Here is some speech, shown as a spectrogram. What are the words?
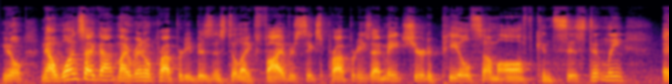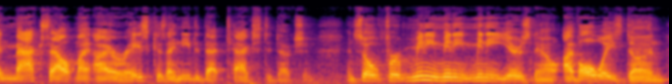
You know, now once I got my rental property business to like five or six properties, I made sure to peel some off consistently and max out my IRAs because I needed that tax deduction. And so for many, many, many years now, I've always done,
